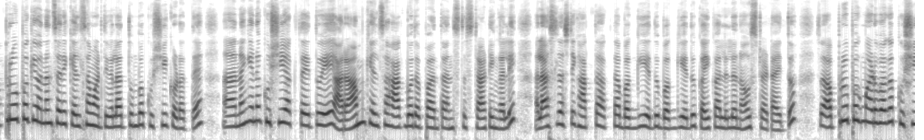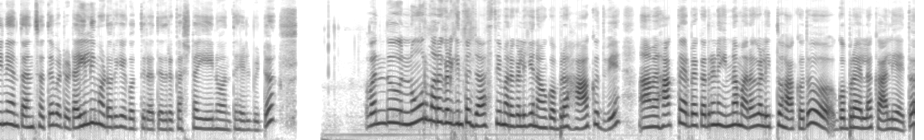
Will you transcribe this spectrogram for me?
ಅಪರೂಪಕ್ಕೆ ಒಂದೊಂದು ಸರಿ ಕೆಲಸ ಮಾಡ್ತೀವಲ್ಲ, ಅದು ತುಂಬ ಖುಷಿ ಕೊಡುತ್ತೆ. ನನಗೇನೋ ಖುಷಿ ಆಗ್ತಾ ಇತ್ತು, ಏ, ಆರಾಮ್ ಕೆಲಸ ಹಾಕ್ಬೋದಪ್ಪ ಅಂತ ಅನಿಸ್ತು ಸ್ಟಾರ್ಟಿಂಗಲ್ಲಿ ಲಾಸ್ಟ್ ಲಾಸ್ಟಿಗೆ ಹಾಕ್ತಾ ಹಾಕ್ತಾ ಬಗ್ಗಿ ಎದ್ದು ಬಗ್ಗಿ ಎದ್ದು ಕೈ ಕಾಲೆಲ್ಲ ನೋವು ಸ್ಟಾರ್ಟ್ ಆಯಿತು. ಸೊ ಅಪರೂಪಕ್ಕೆ ಮಾಡುವಾಗ ಖುಷಿನೇ ಅಂತ ಅನಿಸುತ್ತೆ ಬಟ್ ಡೈಲಿ ಮಾಡೋರಿಗೆ ಗೊತ್ತಿರತ್ತೆ ಅದ್ರ ಕಷ್ಟ ಏನು ಅಂತ ಹೇಳಿಬಿಟ್ಟು. ಒಂದು ನೂರು ಮರಗಳಿಗಿಂತ ಜಾಸ್ತಿ ಮರಗಳಿಗೆ ನಾವು ಗೊಬ್ಬರ ಹಾಕಿದ್ವಿ. ಆಮೇಲೆ ಹಾಕ್ತಾ ಇರಬೇಕಾದ್ರೆ ಇನ್ನೂ ಮರಗಳಿತ್ತು ಹಾಕೋದು, ಗೊಬ್ಬರ ಎಲ್ಲ ಖಾಲಿ ಆಯಿತು.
